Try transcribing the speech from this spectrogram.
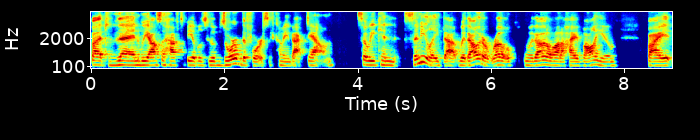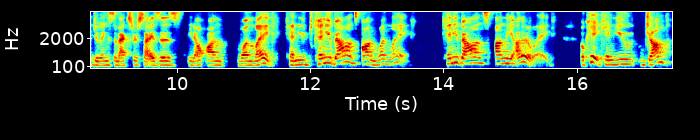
But then we also have to be able to absorb the force of coming back down. So we can simulate that without a rope, without a lot of high volume, by doing some exercises you know on one leg. Can you can you balance on one leg? Can you balance on the other leg? Okay can you jump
